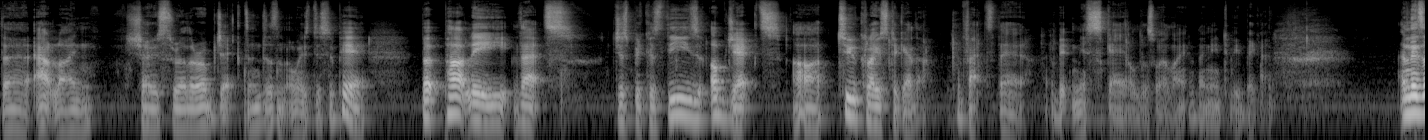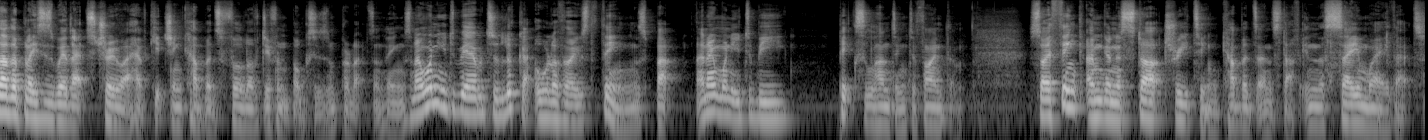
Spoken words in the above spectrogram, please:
the outline shows through other objects and doesn't always disappear. But partly that's just because these objects are too close together. In fact, they're a bit misscaled as well. They need to be bigger. And there's other places where that's true. I have kitchen cupboards full of different boxes and products and things. And I want you to be able to look at all of those things, but I don't want you to be pixel hunting to find them. So I think I'm going to start treating cupboards and stuff in the same way that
